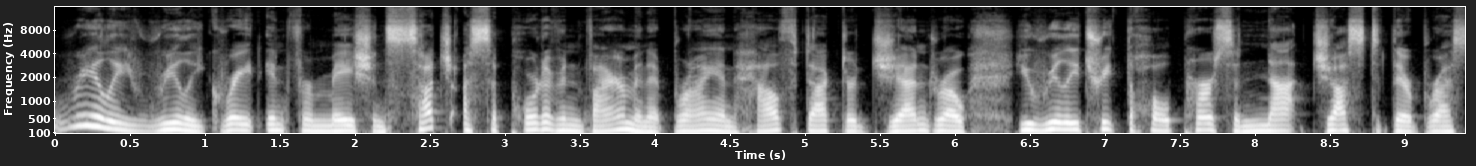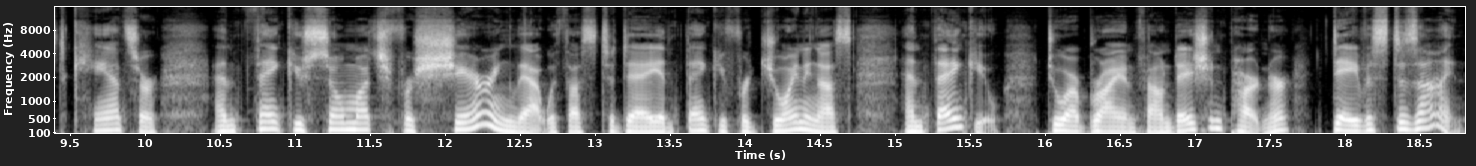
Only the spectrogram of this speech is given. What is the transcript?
Really, really great information. Such a supportive environment at Bryan Health, Dr. Jendro. You really treat the whole person, not just their breast cancer. And thank you so much for sharing that with us today. And thank you for joining us. And thank you to our Bryan Foundation partner, Davis Design.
